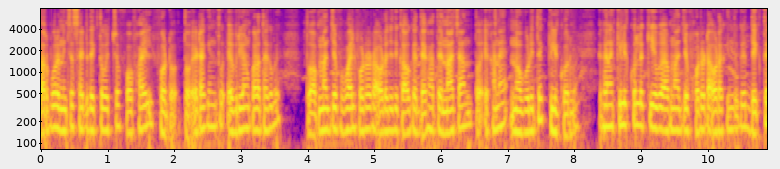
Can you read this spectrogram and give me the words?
তারপরে নিচের সাইডে দেখতে পাচ্ছ প্রোফাইল ফটো তো এটা কিন্তু এভরিওন করা থাকবে। তো আপনার যে প্রোফাইল ফটোটা ওটা যদি কাউকে দেখাতে না চান, তো এখানে নবরিতে ক্লিক করবে। এখানে ক্লিক করলে কী হবে? আপনার যে ফটোটা ওটা কিন্তু কেউ দেখতে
